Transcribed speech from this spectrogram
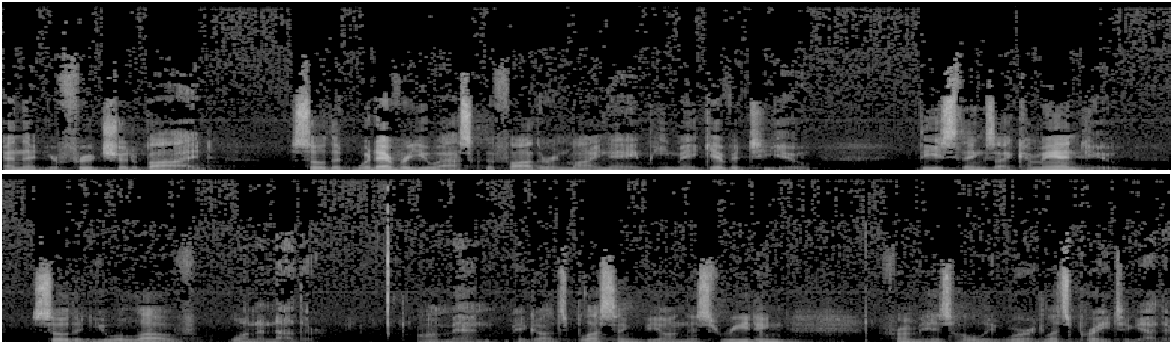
and that your fruit should abide, so that whatever you ask the Father in my name, he may give it to you. These things I command you, so that you will love one another. Amen. May God's blessing be on this reading from his holy word. Let's pray together.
